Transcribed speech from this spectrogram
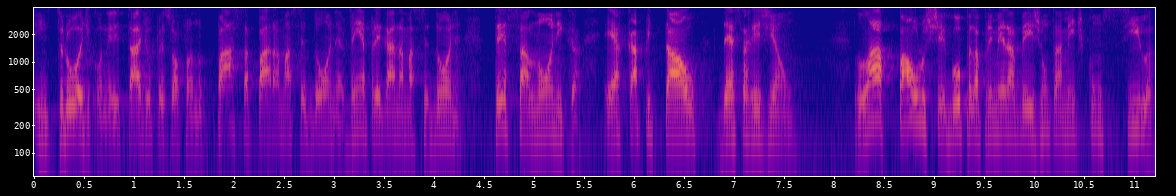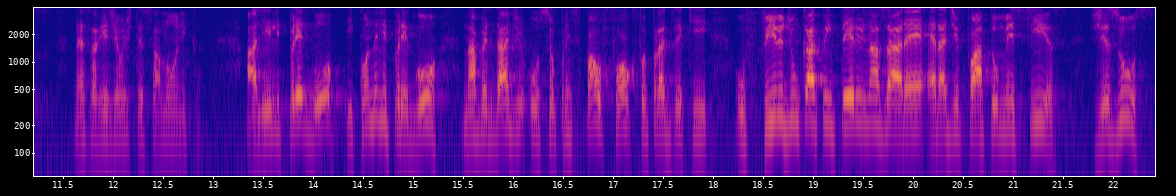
em Troade, quando ele está, de um pessoal falando, passa para a Macedônia, venha pregar na Macedônia. Tessalônica é a capital dessa região. Lá Paulo chegou pela primeira vez juntamente com Silas, nessa região de Tessalônica. Ali ele pregou, e quando ele pregou, na verdade, o seu principal foco foi para dizer que o filho de um carpinteiro em Nazaré era de fato o Messias. Jesus.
